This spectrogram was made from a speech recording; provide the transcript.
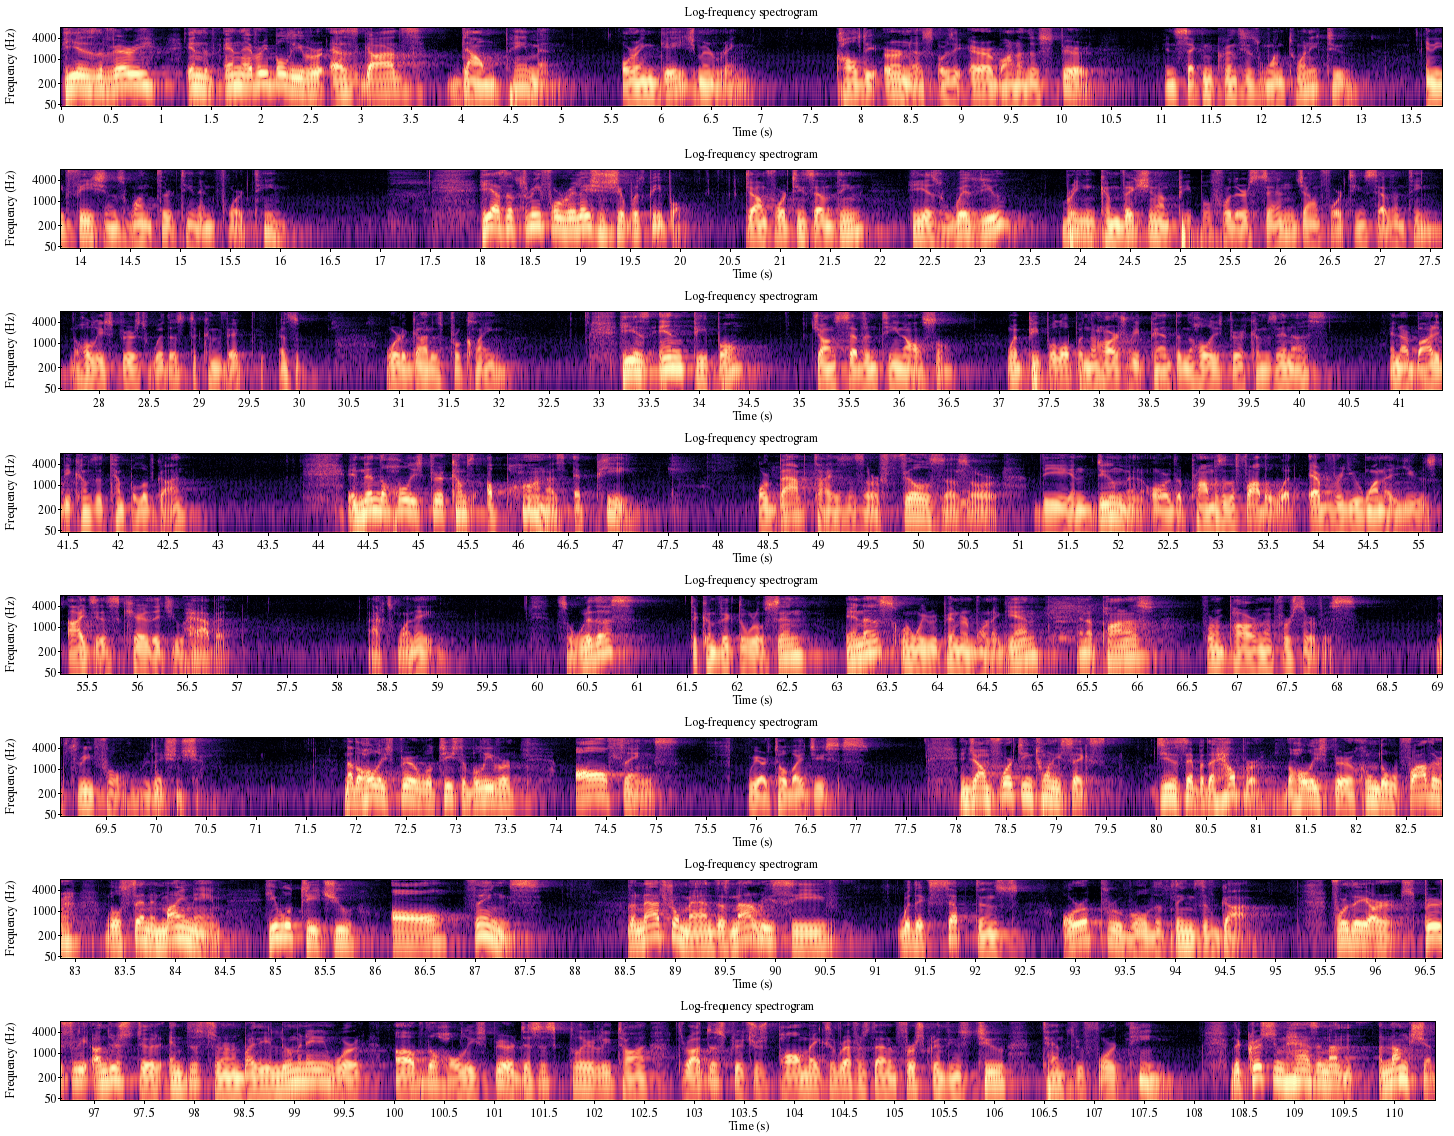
He is the very in, the, in every believer as God's down payment or engagement ring, called the earnest or the arrabon of the Spirit in 2 Corinthians 1.22 and Ephesians 1.13 and 14. He has a threefold relationship with people. John 14.17 he is with you, bringing conviction on people for their sin. John 14.17 The Holy Spirit's with us to convict as the Word of God is proclaimed. He is in people. John 17 also. When people open their hearts, repent, and the Holy Spirit comes in us, and our body becomes the temple of God. And then the Holy Spirit comes upon us, epi, or baptizes, or fills us, or the endowment, or the promise of the Father, whatever you want to use. I just care that you have it. Acts 1 8. So, with us to convict the world of sin, in us when we repent and are born again, and upon us for empowerment for service. The threefold relationship. Now, the Holy Spirit will teach the believer all things we are told by Jesus. In John 14 26, Jesus said, But the Helper, the Holy Spirit, whom the Father will send in my name, he will teach you all things. The natural man does not receive with acceptance or approval the things of God, for they are spiritually understood and discerned by the illuminating work of the Holy Spirit. This is clearly taught throughout the scriptures. Paul makes a reference to that in 1 Corinthians 2 10 through 14. The Christian has an, un- an unction,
